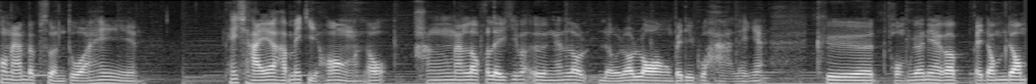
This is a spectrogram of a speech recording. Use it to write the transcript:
ห้องน้ำแบบส่วนตัวให้ให้ใช้อะครับ ไม่กี่ห้องแล้วครั้งนั้นเราก็เลยคิดว่าเอองั้นเราเดี๋ยวเราลองไปดีกว่าอะไรเงี้ยคือผมก็เนี่ยก็ไปด้อมด้อม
